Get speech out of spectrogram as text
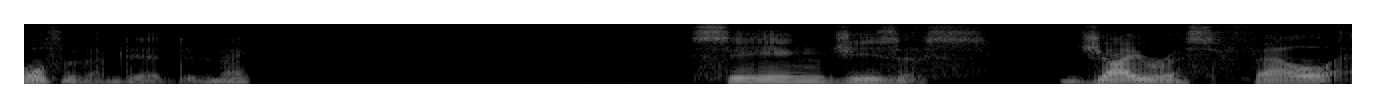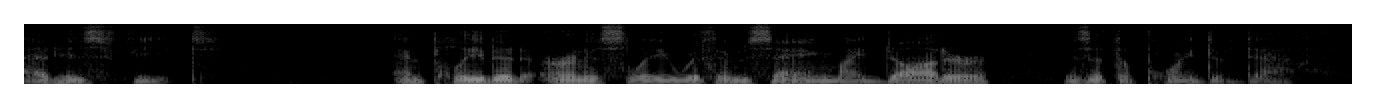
Both of them did, didn't they? Seeing Jesus, Jairus fell at his feet and pleaded earnestly with him, saying, My daughter is at the point of death.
